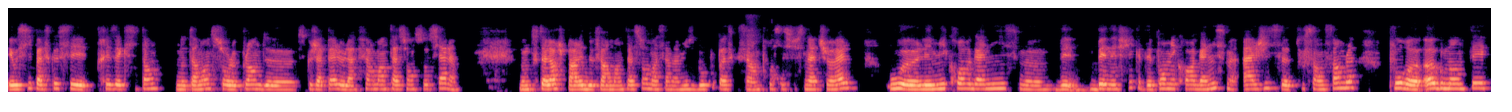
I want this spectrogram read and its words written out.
Et aussi parce que c'est très excitant, notamment sur le plan de ce que j'appelle la fermentation sociale. Donc tout à l'heure, je parlais de fermentation. Moi, ça m'amuse beaucoup parce que c'est un processus naturel où euh, les micro-organismes bénéfiques, des bons micro-organismes, agissent tous ensemble pour euh, augmenter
